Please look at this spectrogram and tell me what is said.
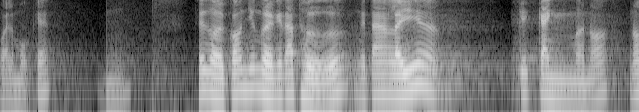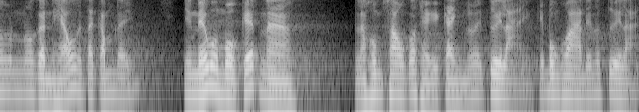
gọi là mộ kết. Ừ. thế rồi có những người người ta thử người ta lấy ờ, cái cành mà nó nó, nó gần héo người ta cắm đấy. Nhưng nếu mà mộ kết là là hôm sau có thể cái cành nó lại tươi lại cái bông hoa đấy nó tươi lại.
